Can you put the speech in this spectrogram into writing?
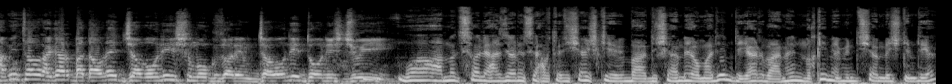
همینطور اگر به دوره جوانی شما گذاریم جوانی دانشجویی. ما همه سال 1976 که به دوشنبه آمدیم دیگر به همین مقیم همین دوشنبه شدیم دیگر.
